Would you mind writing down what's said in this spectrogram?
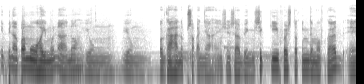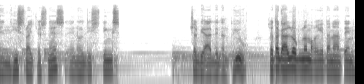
ipinapamuhay mo na no yung yung paghahanap sa kanya. Yung sinasabing seek ye first the kingdom of God and his righteousness and all these things shall be added unto you. Sa Tagalog no makikita natin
